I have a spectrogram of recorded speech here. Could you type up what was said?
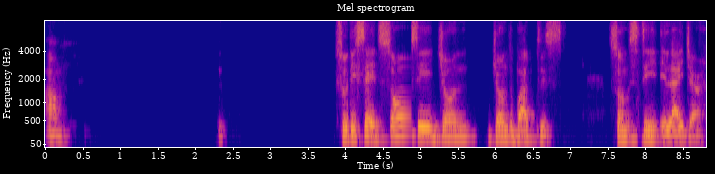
am? So they said, some say John, John the Baptist, some say Elijah,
